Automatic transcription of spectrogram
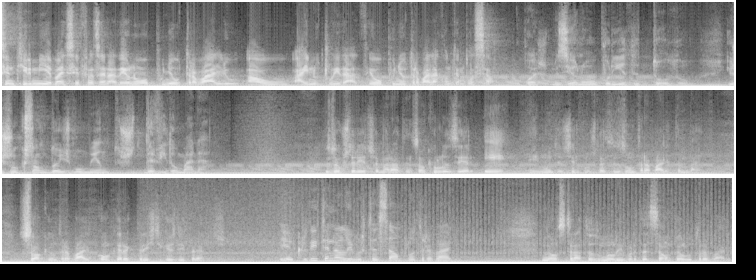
Sentir-me bem sem fazer nada. Eu não opunho o trabalho ao, à inutilidade, eu opunho o trabalho à contemplação. Pois, mas eu não o poria de todo. Eu julgo que são dois momentos da vida humana. Mas eu gostaria de chamar a atenção que o lazer é, em muitas circunstâncias, um trabalho também. Só que um trabalho com características diferentes. E acredita na libertação pelo trabalho? Não se trata de uma libertação pelo trabalho.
